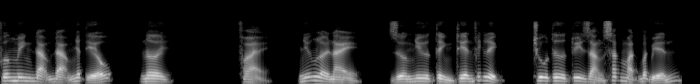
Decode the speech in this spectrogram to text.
phương minh đạm đạm nhất tiếu, nơi. Phải, những lời này, dường như tình thiên phích lịch, Chu Tư tuy rằng sắc mặt bất biến,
